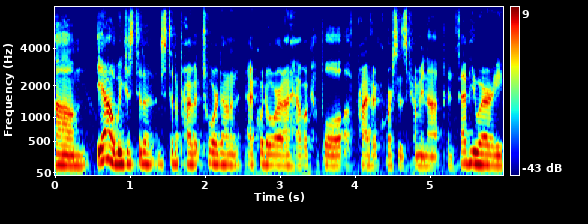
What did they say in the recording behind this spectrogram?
um, yeah, we just did a just did a private tour down in Ecuador and I have a couple of private courses coming up in February.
